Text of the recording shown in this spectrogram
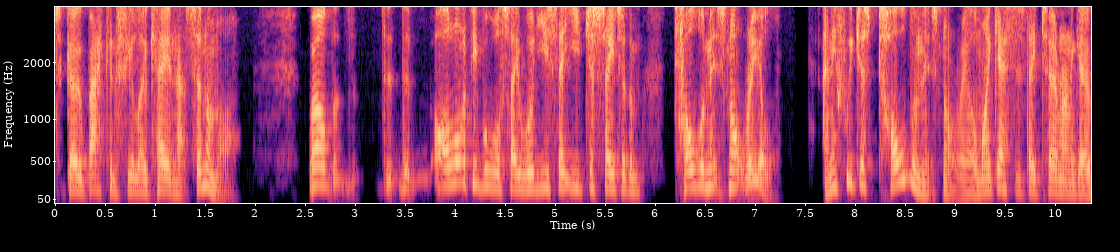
to go back and feel okay in that cinema? Well, the, the, the, a lot of people will say, well, you say you just say to them, tell them it's not real. And if we just told them it's not real, my guess is they'd turn around and go,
